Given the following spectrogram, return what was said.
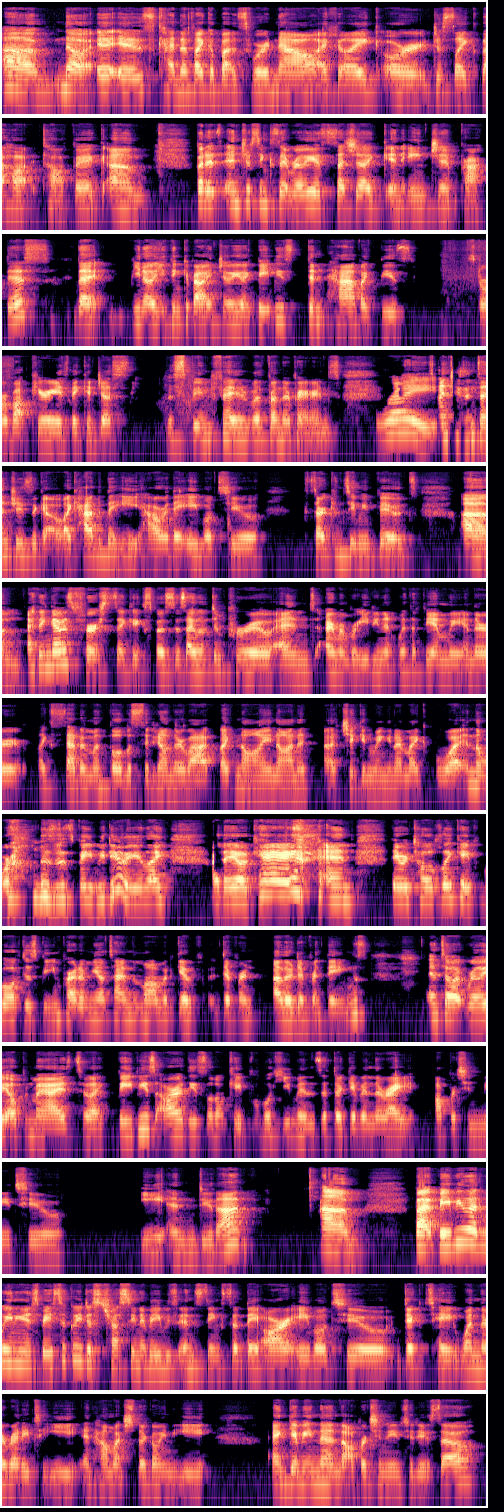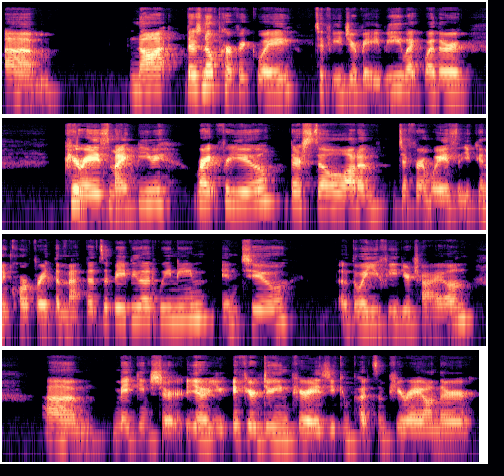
Um, no, it is kind of like a buzzword now, I feel like, or just like the hot topic. Um, but it's interesting because it really is such like an ancient practice that, you know, you think about anciently, like babies didn't have like these store-bought purees. They could just spoon fed with- from their parents Right. centuries and centuries ago. Like, how did they eat? How were they able to start consuming foods? Um, I think I was first like exposed to this. I lived in Peru, and I remember eating it with a family, and their like seven month old was sitting on their lap, like gnawing on a, a chicken wing, and I'm like, what in the world is this baby doing? Like, are they okay? And they were totally capable of just being part of mealtime. The mom would give different other different things. And so it really opened my eyes to like babies are these little capable humans if they're given the right opportunity to eat and do that. Um, but baby led weaning is basically just trusting a baby's instincts that they are able to dictate when they're ready to eat and how much they're going to eat and giving them the opportunity to do so. Um, not there's no perfect way to feed your baby like whether purees might be right for you there's still a lot of different ways that you can incorporate the methods of baby led weaning into the way you feed your child um, making sure you know you, if you're doing purees you can put some puree on their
